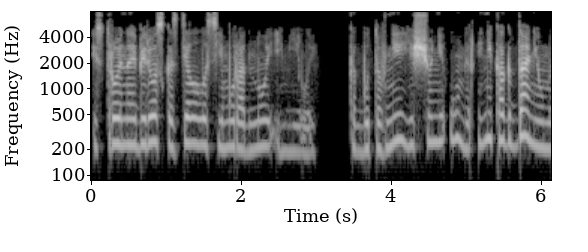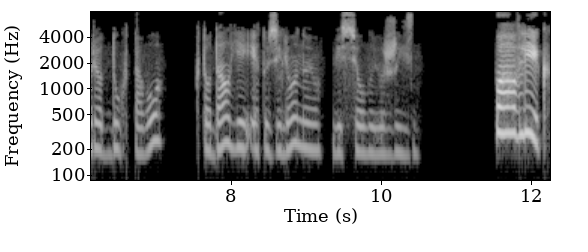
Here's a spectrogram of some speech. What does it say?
и стройная березка сделалась ему родной и милой, как будто в ней еще не умер и никогда не умрет дух того, кто дал ей эту зеленую, веселую жизнь. «Павлик,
